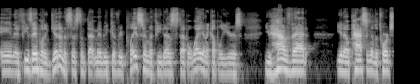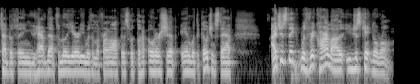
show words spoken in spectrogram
And if he's able to get an assistant that maybe could replace him if he does step away in a couple of years, you have that you know, passing of the torch type of thing. You have that familiarity within the front office with the ownership and with the coaching staff. I just think with Rick Carlisle, you just can't go wrong.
